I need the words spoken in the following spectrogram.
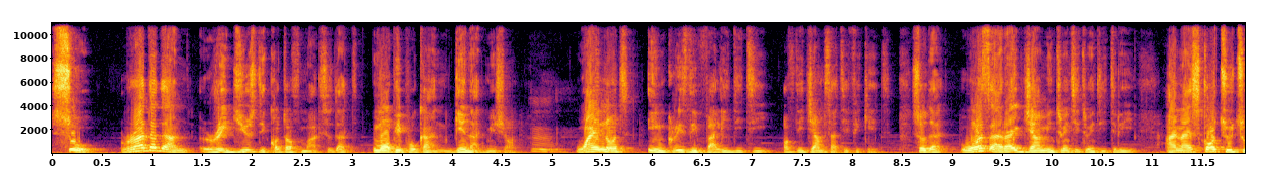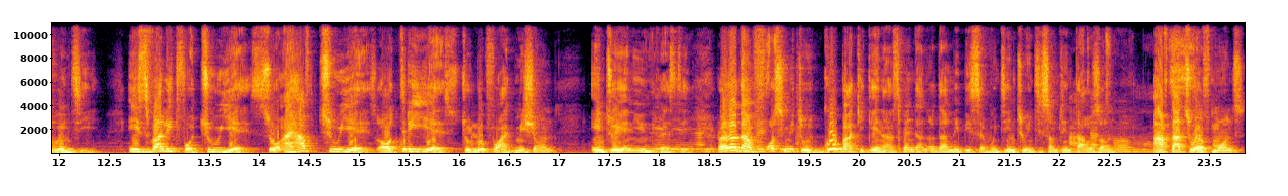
So, rather than reduce the cutoff mark so that more people can gain admission, mm. why not increase the validity of the JAMB certificate so that once I write JAMB in 2023 and I score 220, it's valid for two years. So I have two years or three years to look for admission into any university. yeah, yeah, rather than force me to go back again and spend another maybe 17 20 something after thousand 12 after 12 months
